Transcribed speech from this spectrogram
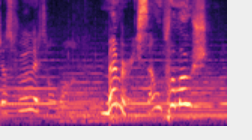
just for a little while. Memory cell promotion!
